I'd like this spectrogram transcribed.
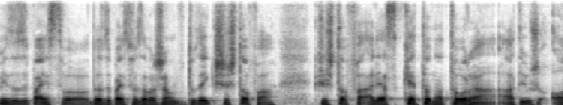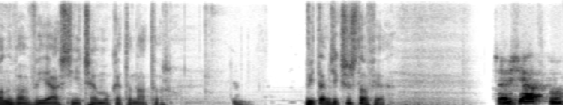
Więc drodzy Państwo, drodzy Państwo, zapraszam tutaj Krzysztofa, Krzysztofa alias Ketonatora, a ty już on Wam wyjaśni, czemu Ketonator. Witam Cię Krzysztofie. Cześć Jacku.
